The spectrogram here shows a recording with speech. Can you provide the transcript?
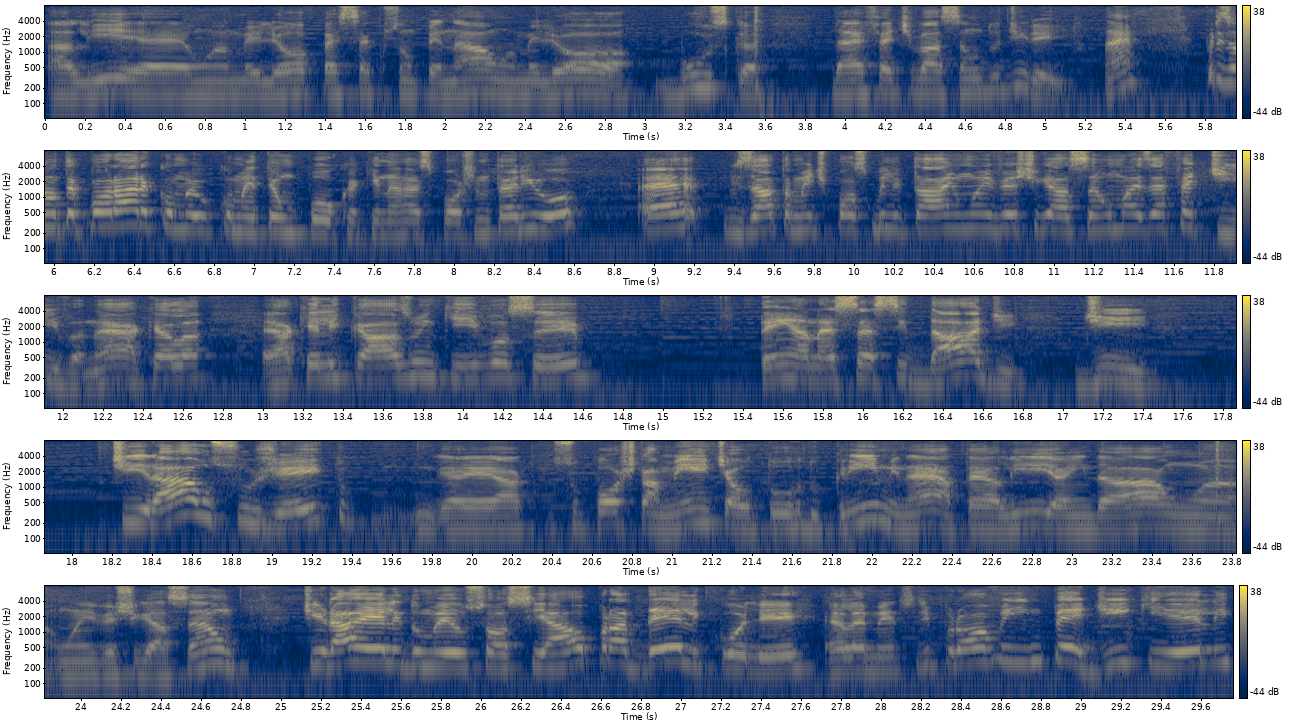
ali é, uma melhor persecução penal, uma melhor busca da efetivação do direito, né? Prisão temporária, como eu comentei um pouco aqui na resposta anterior, é exatamente possibilitar uma investigação mais efetiva, né? Aquela, é aquele caso em que você tem a necessidade de tirar o sujeito, é, a, supostamente autor do crime, né? Até ali ainda há uma, uma investigação, tirar ele do meio social para dele colher elementos de prova e impedir que ele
